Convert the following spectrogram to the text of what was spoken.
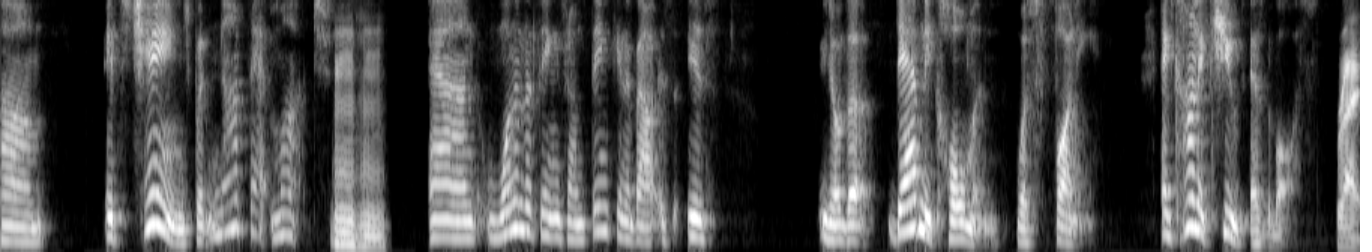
um, it's changed, but not that much. Mm-hmm. And one of the things I'm thinking about is is you know the Dabney Coleman was funny and kind of cute as the boss. Right.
